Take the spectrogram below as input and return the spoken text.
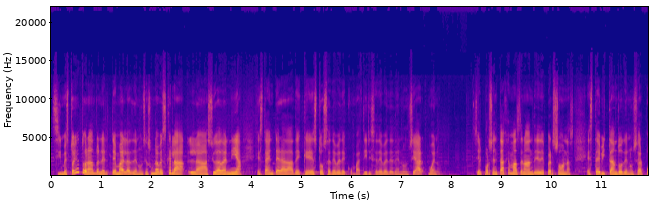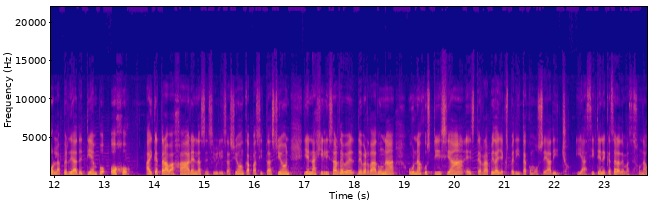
si me estoy atorando en el tema de las denuncias, una vez que la, ciudadanía está enterada de que esto se debe de combatir y se debe de denunciar, bueno, si el porcentaje más grande de personas está evitando denunciar por la pérdida de tiempo, ojo, hay que trabajar en la sensibilización, capacitación y en agilizar de, de verdad una, una justicia este, rápida y expedita como se ha dicho. Y así tiene que ser, además es una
